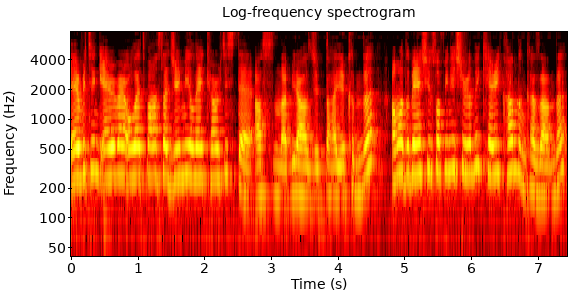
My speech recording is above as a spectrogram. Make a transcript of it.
Everything Everywhere All at Once'la Jamie Lee Curtis de aslında birazcık daha yakındı. Ama The Banshees of Inisherin'i Carrie Condon kazandı.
